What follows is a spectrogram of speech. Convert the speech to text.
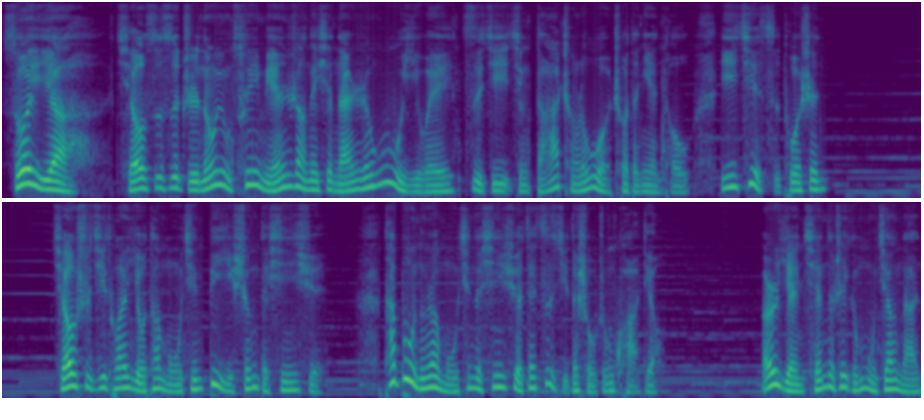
所以呀。乔思思只能用催眠让那些男人误以为自己已经达成了龌龊的念头，以借此脱身。乔氏集团有他母亲毕生的心血，他不能让母亲的心血在自己的手中垮掉。而眼前的这个木江南，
